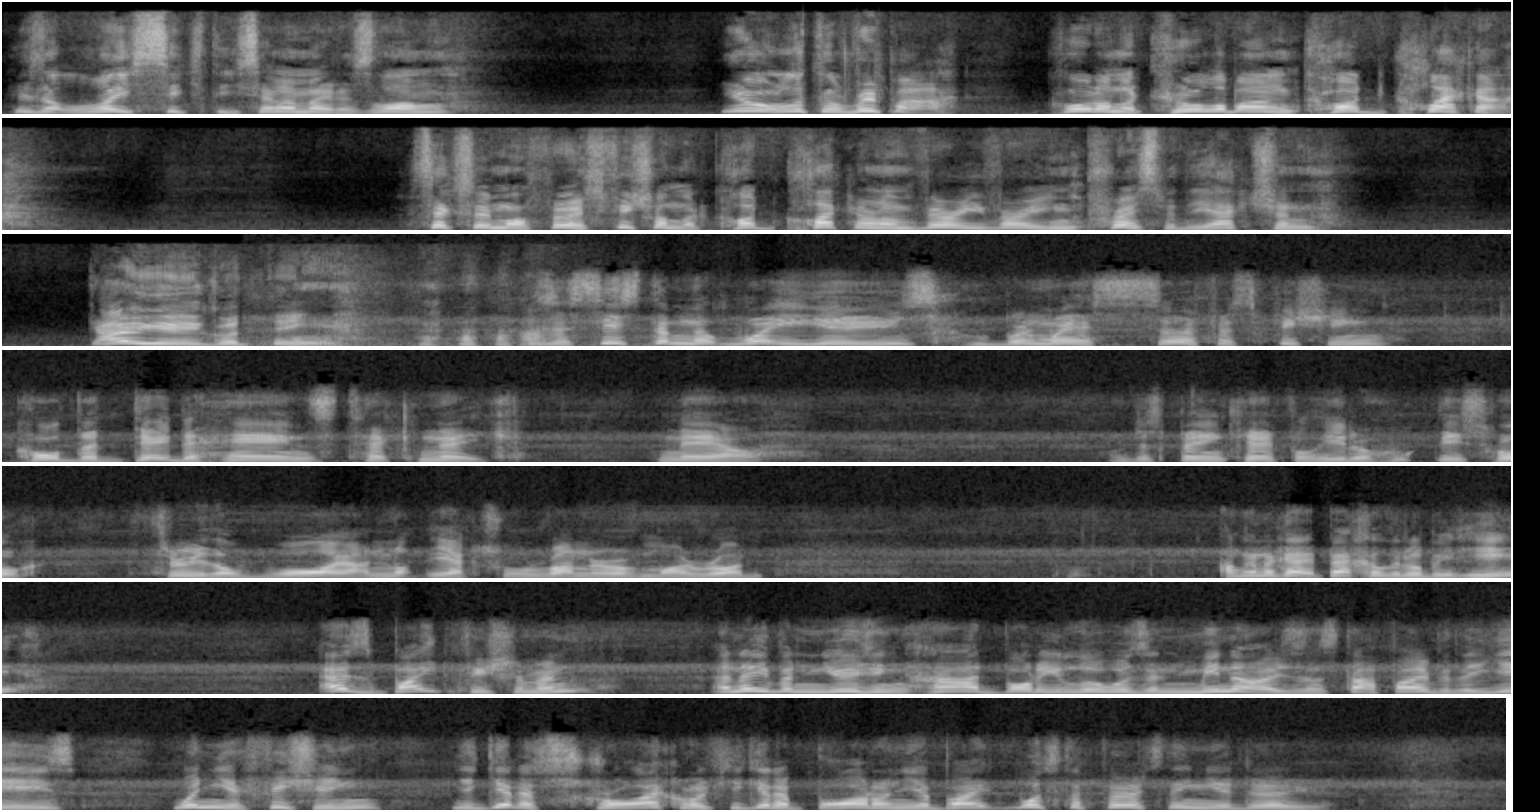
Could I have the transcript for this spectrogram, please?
He's at least 60 centimetres long. You little ripper, caught on the Koolabung cod clacker. It's actually my first fish on the cod clacker and I'm very, very impressed with the action. Go you, good thing. There's a system that we use when we're surface fishing called the dead hands technique. Now, I'm just being careful here to hook this hook through the wire, not the actual runner of my rod. I'm going to go back a little bit here. As bait fishermen, and even using hard body lures and minnows and stuff over the years, when you're fishing, you get a strike or if you get a bite on your bait, what's the first thing you do?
